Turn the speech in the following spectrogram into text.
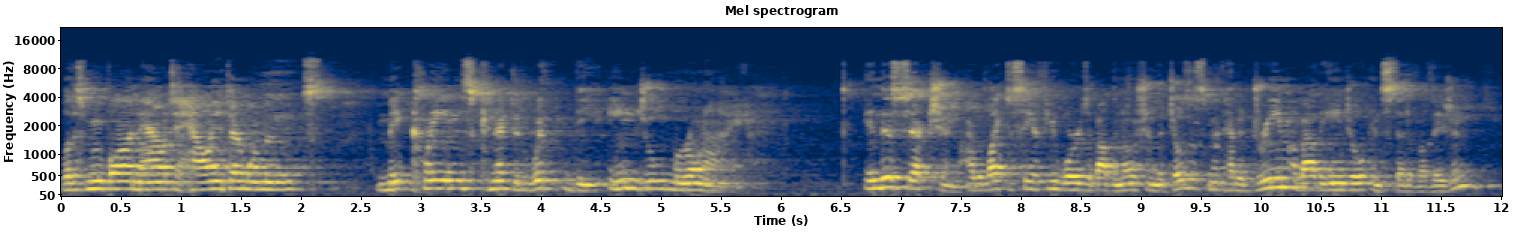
Let us move on now to how anti Mormons make claims connected with the angel Moroni. In this section, I would like to say a few words about the notion that Joseph Smith had a dream about the angel instead of a vision.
